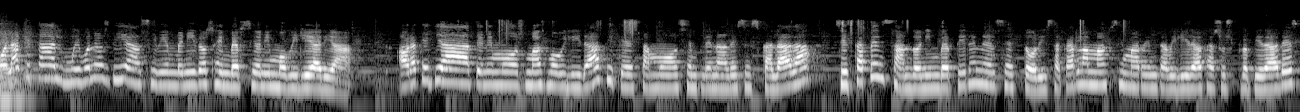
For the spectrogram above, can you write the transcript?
Hola, ¿qué tal? Muy buenos días y bienvenidos a Inversión Inmobiliaria. Ahora que ya tenemos más movilidad y que estamos en plena desescalada, si está pensando en invertir en el sector y sacar la máxima rentabilidad a sus propiedades,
